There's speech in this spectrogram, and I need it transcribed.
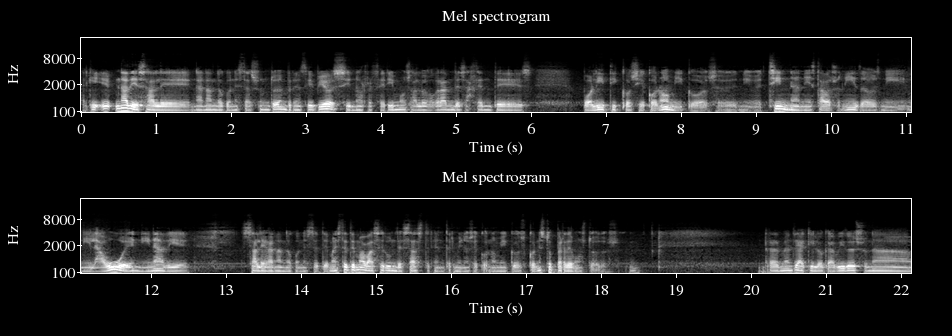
Aquí eh, nadie sale ganando con este asunto en principio si nos referimos a los grandes agentes políticos y económicos, ni China, ni Estados Unidos, ni, ni la UE, ni nadie sale ganando con este tema. Este tema va a ser un desastre en términos económicos. Con esto perdemos todos. Realmente aquí lo que ha habido es una,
